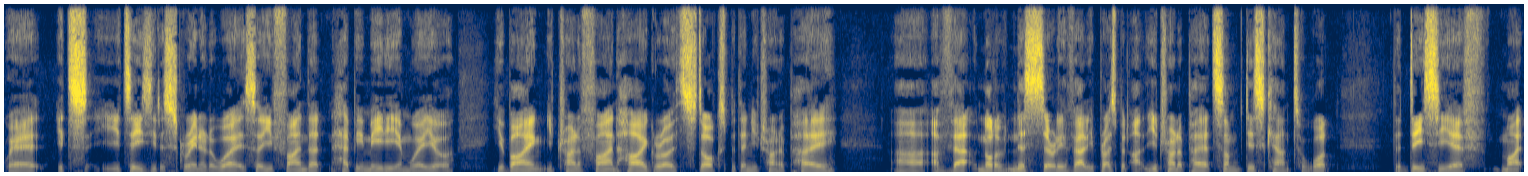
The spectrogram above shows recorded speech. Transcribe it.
where it's it's easy to screen it away. So you find that happy medium where you're you're buying, you're trying to find high growth stocks, but then you're trying to pay uh, a va- not a necessarily a value price, but uh, you're trying to pay at some discount to what the DCF might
